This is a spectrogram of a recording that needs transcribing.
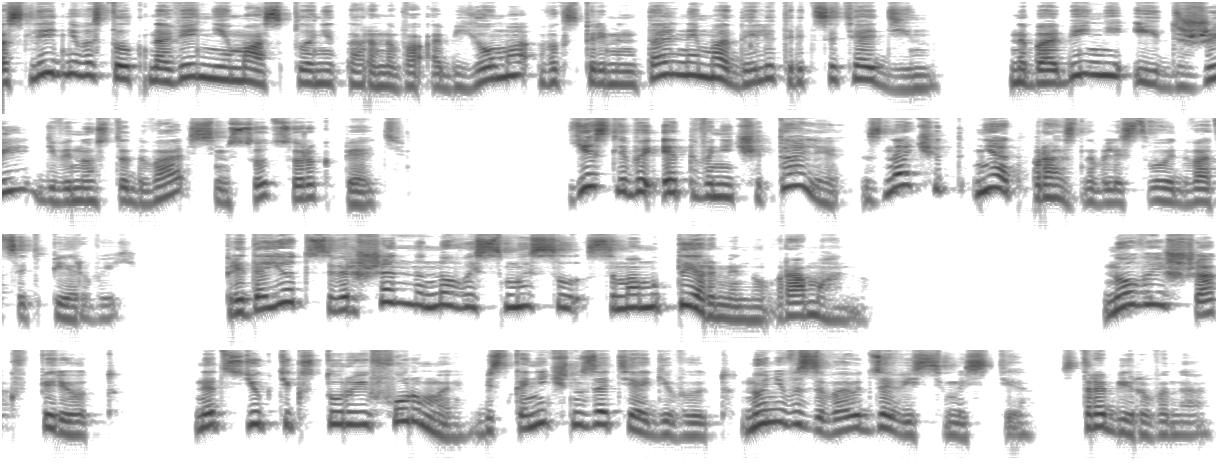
последнего столкновения масс планетарного объема в экспериментальной модели 31 на бобине EG 92745. Если вы этого не читали, значит, не отпраздновали свой 21-й. Придает совершенно новый смысл самому термину «роман». Новый шаг вперед. Нетсюк текстуры и формы бесконечно затягивают, но не вызывают зависимости. Стробировано.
